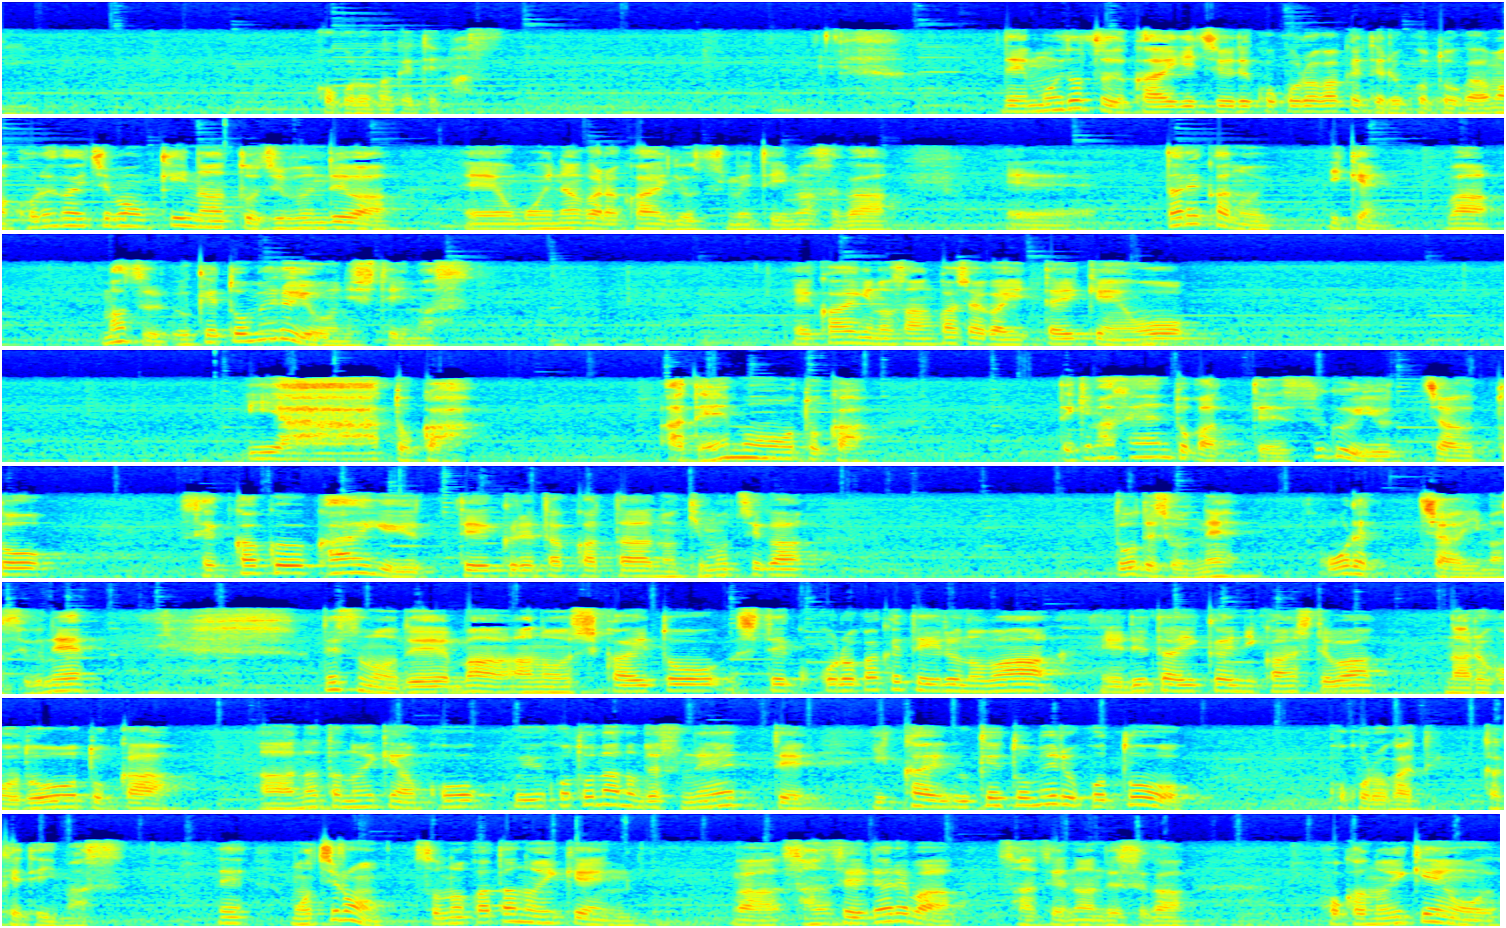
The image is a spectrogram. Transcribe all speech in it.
心がけてます。でもう一つ会議中で心がけてることが、まあ、これが一番大きいなと自分ではえー、思いながら会議を進めていますが、えー、誰かの意見はまず受け止めるようにしています、えー、会議の参加者が言った意見をいやーとかあでもとかできませんとかってすぐ言っちゃうとせっかく会議言ってくれた方の気持ちがどうでしょうね。折れちゃいますよね。ですので、まあ、あの司会として心がけているのは、え出た意見に関してはなるほどとかあなたの意見はこういうことなのですねって一回受け止めることを心がけています。でもちろんその方の意見が賛成であれば賛成なんですが他の意見を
